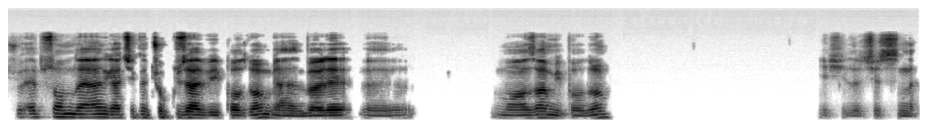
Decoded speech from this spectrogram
Şu Epsom'da yani gerçekten çok güzel bir hipodrom. Yani böyle e, muazzam bir hipodrom. Yeşiller içerisinde.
